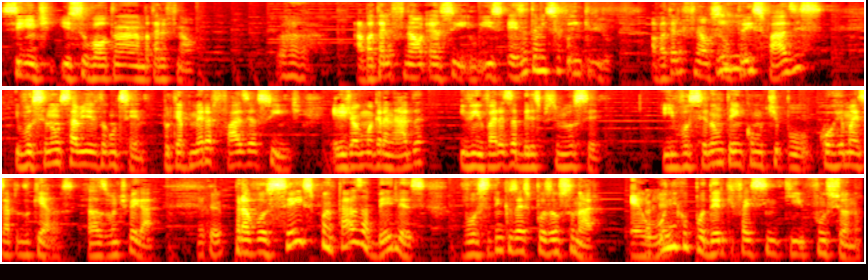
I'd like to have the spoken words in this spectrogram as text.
Seguinte, isso volta na batalha final. A batalha final é o seguinte, é exatamente isso foi incrível. A batalha final são três fases e você não sabe o que está acontecendo. Porque a primeira fase é o seguinte: ele joga uma granada e vem várias abelhas por cima de você. E você não tem como, tipo, correr mais rápido do que elas. Elas vão te pegar. Ok. Pra você espantar as abelhas, você tem que usar a explosão sonar. É o Ok. único poder que faz sim que funciona.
